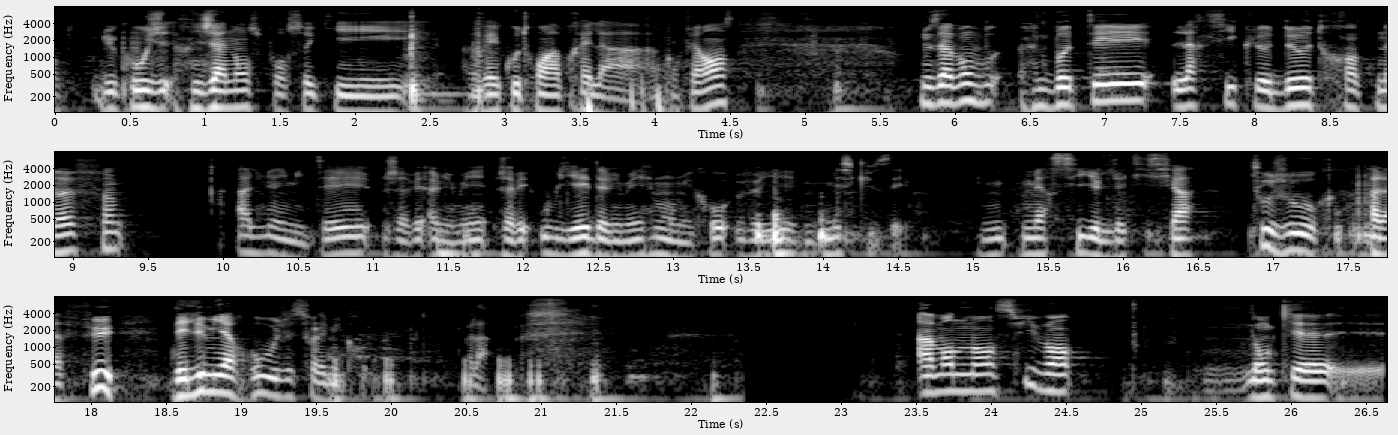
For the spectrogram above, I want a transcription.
Donc, du coup, j'annonce pour ceux qui réécouteront après la conférence. Nous avons vo- voté l'article 239 à l'unanimité. J'avais oublié d'allumer mon micro. Veuillez m'excuser. Merci Laetitia, toujours à l'affût des lumières rouges sur les micros. Voilà. Amendement suivant. Donc, euh,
